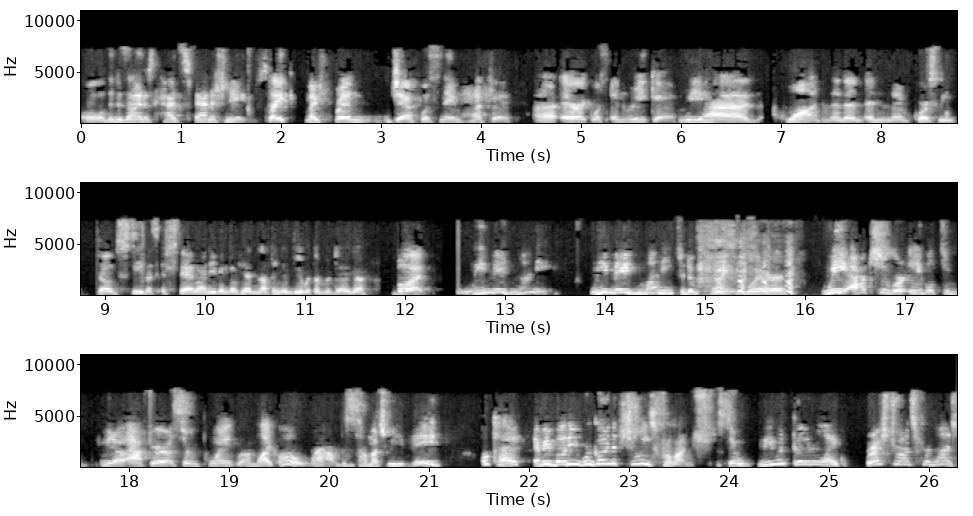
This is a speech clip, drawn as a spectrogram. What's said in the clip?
all the designers had Spanish names. Like my friend Jeff was named Jefe. Uh, Eric was Enrique. We had Juan. And then, and then of course we dubbed Steve as Esteban, even though he had nothing to do with the bodega. But we made money. We made money to the point where we actually were able to, you know, after a certain point where I'm like, oh wow, this is how much we made. Okay, everybody, we're going to Chili's for lunch. So we would go to like restaurants for lunch.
